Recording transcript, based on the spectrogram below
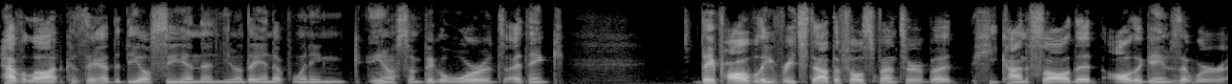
have a lot because they had the DLC, and then you know they end up winning, you know, some big awards. I think they probably reached out to Phil Spencer, but he kind of saw that all the games that were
